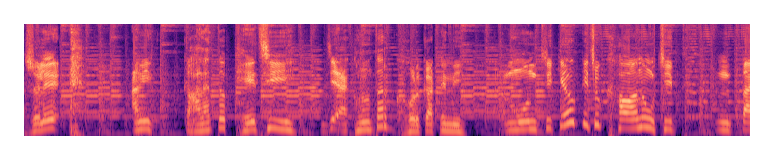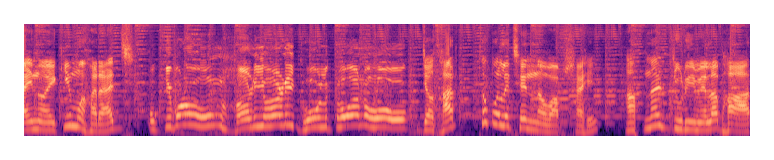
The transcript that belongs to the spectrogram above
আসলে আমি কালা তো খেয়েছি যে এখনও তার ঘোর কাটেনি। মন্ত্রীকেও কিছু খাওয়ানো উচিত। উম, তাই নয় কি মহারাজ? ওকে বরং হাঁড়ি হাঁড়ি ঘোল খাওয়ানো হোক। যথার্থ বলেছেন নবাব সাহেব আপনার জুড়ি মেলা ভার।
